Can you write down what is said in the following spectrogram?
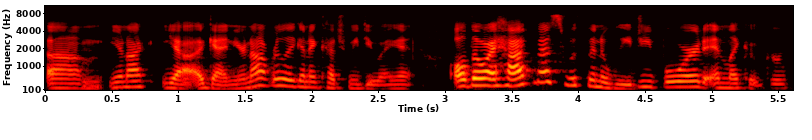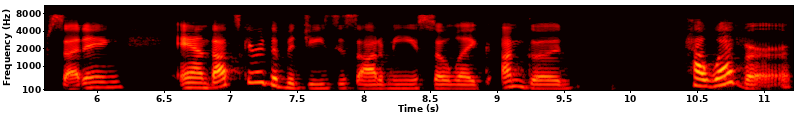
um, you're not, yeah, again, you're not really gonna catch me doing it. Although I have messed with an Ouija board in like a group setting, and that scared the bejesus out of me. So like, I'm good. However,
